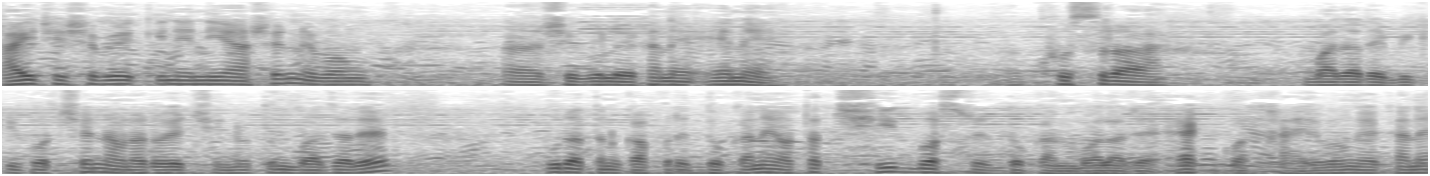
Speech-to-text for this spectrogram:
গাইড হিসেবে কিনে নিয়ে আসেন এবং সেগুলো এখানে এনে খুচরা বাজারে বিক্রি করছেন। আমরা রয়েছি নতুন বাজারে পুরাতন কাপড়ের দোকানে, অর্থাৎ শীত বস্ত্রের দোকান বলা যায় এক কথায়। এবং এখানে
